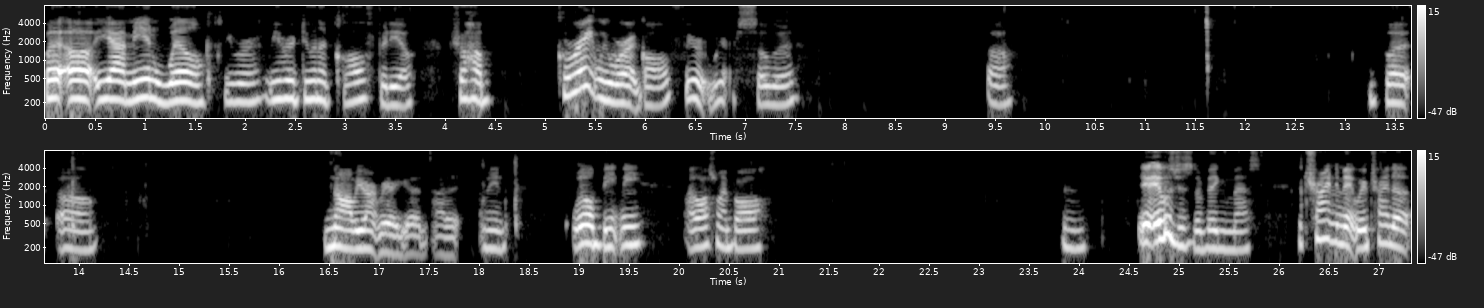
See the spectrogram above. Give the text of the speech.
But uh yeah, me and Will, we were we were doing a golf video. Show how great we were at golf. We are we are so good. Uh but uh nah, we aren't very good at it. I mean, Will beat me. I lost my ball. And it, it was just a big mess. We're trying to make we're trying to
